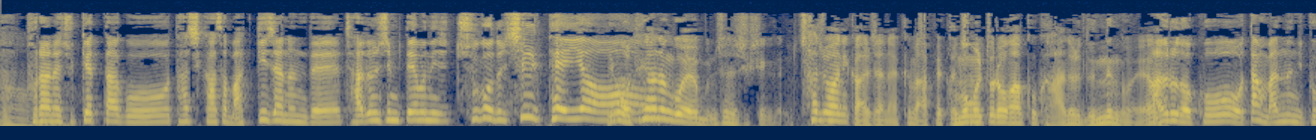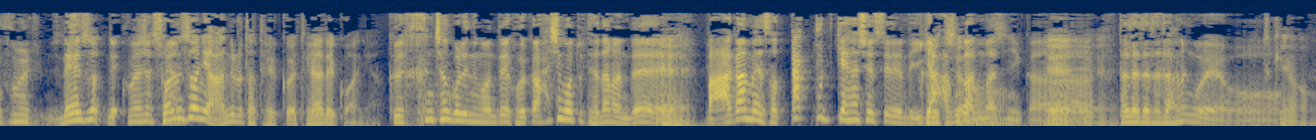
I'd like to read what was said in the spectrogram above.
어. 불안해 죽겠다고 다시 가서 맡기자는데 자존심 때문인지 죽어도 싫대요. 이거 어떻게 하는 거예요, 문천식 씨? 차주하니까 알잖아요. 그럼 앞에 구멍을 뚫어갖고 그 안으로 넣는 거예요. 안으로 넣고 딱 맞는 이 부품을 내선, 내, 구매하셨으면 전선이 안으로 다 될 거예요. 돼야 될 거 아니야. 그 한참 걸리는 건데 거기까지 하신 것도 대단한데 예. 마감해서 딱 붙게 하셨어야 되는데 이게 그렇죠. 아구가 안 맞으니까 예, 예. 달달달달 하는 거예요. 어떡해요.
